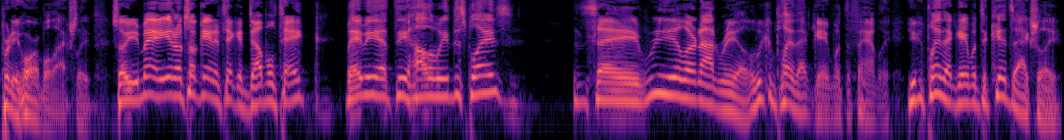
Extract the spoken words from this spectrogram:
pretty horrible, actually. So you may, you know, it's okay to take a double take, maybe at the Halloween displays, and say real or not real. We can play that game with the family. You can play that game with the kids, actually,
